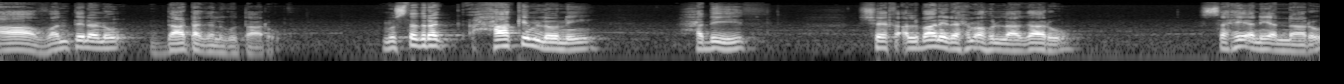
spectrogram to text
ఆ వంతెనను దాటగలుగుతారు. ముస్తద్రక్ హాకింలోని హదీఫ్ షేఖ్ అల్బానీ రెహమహుల్లా గారు సహే అని అన్నారు.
